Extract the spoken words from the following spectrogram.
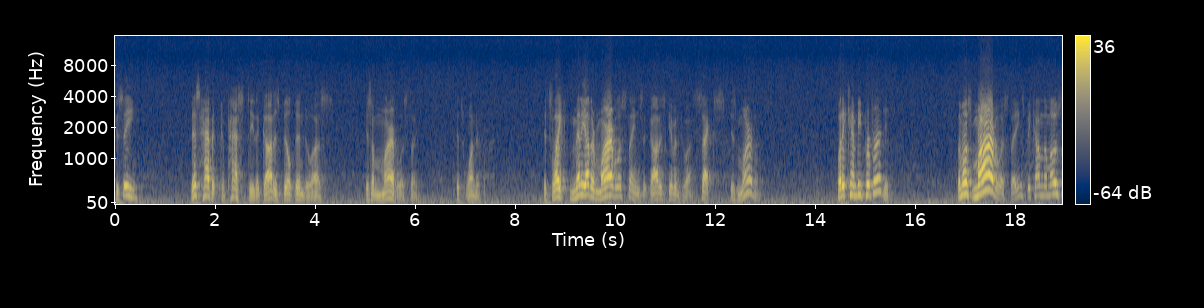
You see, this habit capacity that God has built into us is a marvelous thing. It's wonderful. It's like many other marvelous things that God has given to us. Sex is marvelous. But it can be perverted. The most marvelous things become the most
